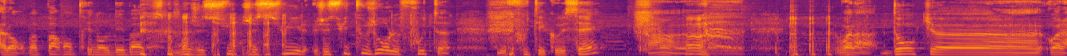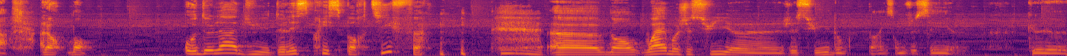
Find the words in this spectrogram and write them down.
Alors, on va pas rentrer dans le débat parce que moi, je suis, je suis, je suis toujours le foot, le foot écossais. hein, euh, voilà. Donc, euh, voilà. Alors, bon, au-delà du de l'esprit sportif. euh, non, ouais, moi je suis, je suis donc par exemple, je sais que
